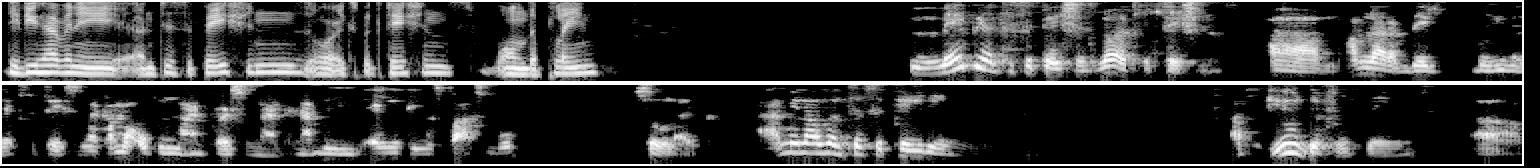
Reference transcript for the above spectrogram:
Did you have any anticipations or expectations on the plane? Maybe anticipations, no expectations. Um, I'm not a big believer in expectations. Like I'm an open mind person, and I believe anything is possible. So, like, I mean, I was anticipating a few different things, um,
